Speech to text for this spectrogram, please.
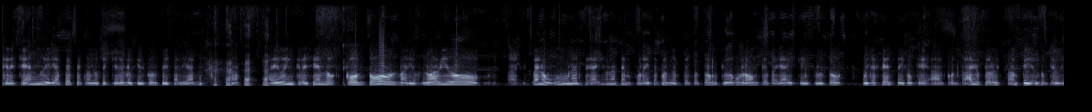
creciendo, diría Pepe, cuando se quiere lucir con su italiano. ¿ah? Ha ido increciendo con todos, Mario. No ha habido bueno, hubo una, hay una temporada cuando empezó todo, que hubo broncas allá y que incluso mucha gente dijo que al contrario, que ahora le estaban pidiendo que,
